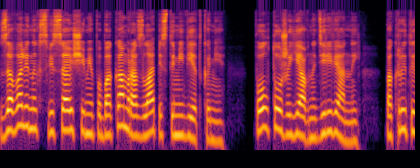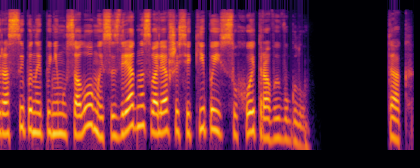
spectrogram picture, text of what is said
заваленных свисающими по бокам разлапистыми ветками. Пол тоже явно деревянный — покрытый рассыпанной по нему соломой с изрядно свалявшейся кипой сухой травы в углу. Так,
